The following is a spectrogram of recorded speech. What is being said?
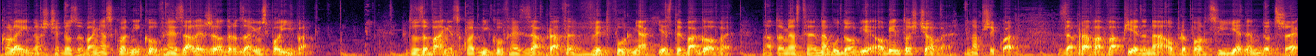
Kolejność dozowania składników zależy od rodzaju spoiwa. Dozowanie składników zapraw w wytwórniach jest wagowe, natomiast na budowie objętościowe. Na przykład zaprawa wapienna o proporcji 1 do 3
